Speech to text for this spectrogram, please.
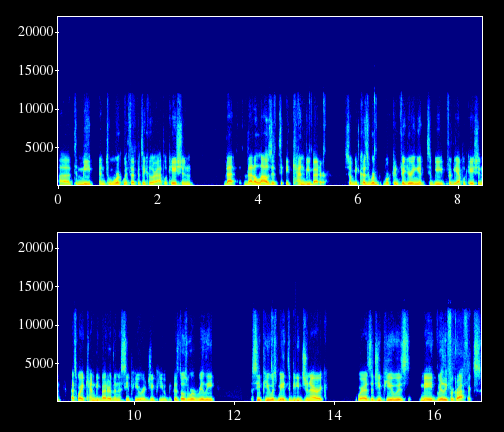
uh, to meet and to work with a particular application. That that allows it. To, it can be better. So because we're we're configuring it to be for the application, that's why it can be better than a CPU or a GPU because those were really CPU was made to be generic, whereas the GPU is made really for graphics.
